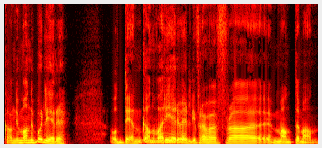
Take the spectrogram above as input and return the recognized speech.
kan du manipulere, og den kan variere veldig fra, fra mann til mann.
